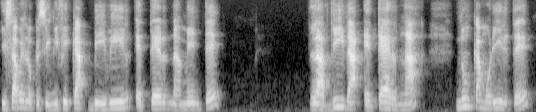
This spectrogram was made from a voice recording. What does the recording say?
¿Y sabes lo que significa vivir eternamente? La vida eterna, nunca morirte.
